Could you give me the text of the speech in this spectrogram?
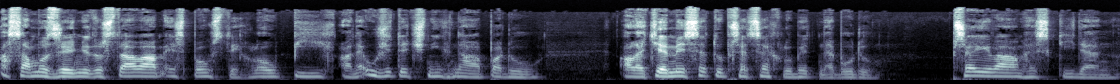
A samozřejmě dostávám i spousty hloupých a neužitečných nápadů, ale těmi se tu přece chlubit nebudu. Přeji vám hezký den.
